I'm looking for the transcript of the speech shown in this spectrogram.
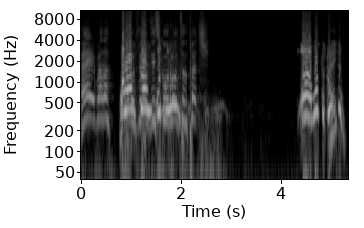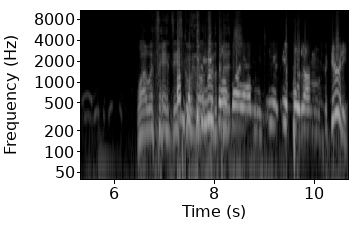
Hey, brother. Well, Why I'm were fans sorry, escorted onto the pitch? Uh, what's the Hey? question? Why were fans I'm escorted onto the moved on pitch? by um, airport um, security.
